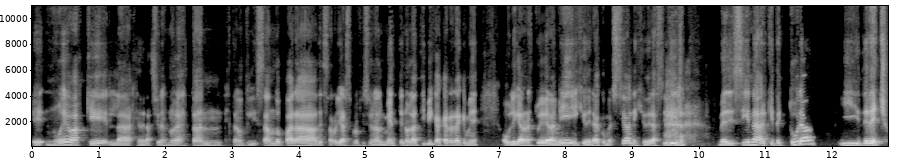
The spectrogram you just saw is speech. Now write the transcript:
eh, nuevas que las generaciones nuevas están, están utilizando para desarrollarse profesionalmente, no la típica carrera que me obligaron a estudiar a mí, ingeniería comercial, ingeniería civil, medicina, arquitectura y derecho.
